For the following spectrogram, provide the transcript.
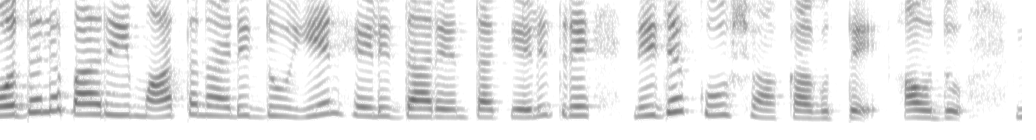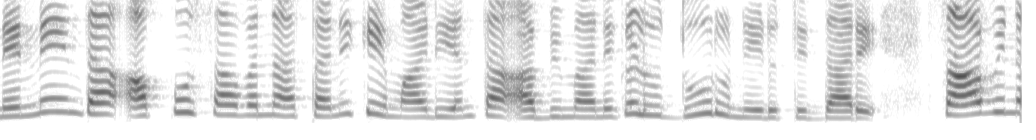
ಮೊದಲ ಬಾರಿ ಮಾತನಾಡಿದ್ದು ಏನ್ ಹೇಳಿದ್ದಾರೆ ಅಂತ ಕೇಳಿದ್ರೆ ನಿಜಕ್ಕೂ ಶಾಕ್ ಆಗುತ್ತೆ. ಹೌದು, ನಿನ್ನೆಯಿಂದ ಅಪ್ಪು ಸಾವನ್ನ ತನಿಖೆ ಮಾಡಿ ಅಂತ ಅಭಿಮಾನಿಗಳು ದೂರು ನೀಡುತ್ತಿದ್ದಾರೆ. ಸಾವಿನ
